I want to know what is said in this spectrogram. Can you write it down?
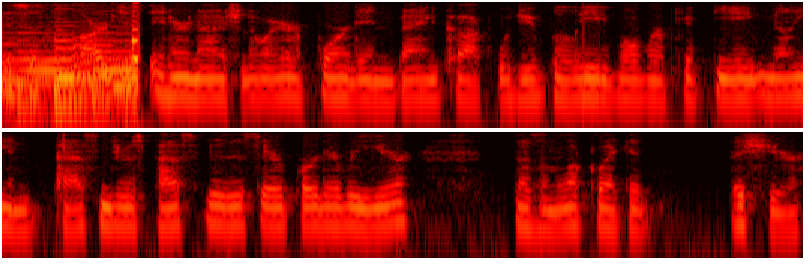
This is the largest international airport in Bangkok. Would you believe over 58 million passengers pass through this airport every year? Doesn't look like it this year.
